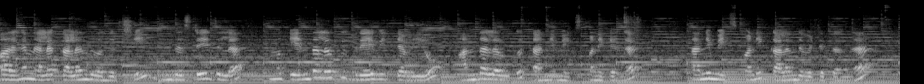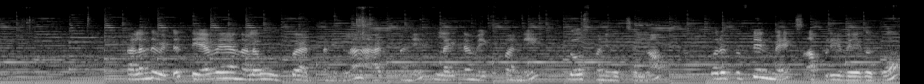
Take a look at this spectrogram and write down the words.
பாருங்க நல்லா கலந்து வந்துடுச்சு இந்த ஸ்டேஜில் நமக்கு எந்த அளவுக்கு கிரேவி தேவையோ அந்த அளவுக்கு தண்ணி மிக்ஸ் பண்ணிக்கோங்க. தண்ணி மிக்ஸ் பண்ணி கலந்து விட்டுக்கோங்க. கலந்து விட்டு தேவையான அளவு உப்பு ஆட் பண்ணிக்கலாம். ஆட் பண்ணி லைட்டாக மிக்ஸ் பண்ணி க்ளோஸ் பண்ணி வச்சிடலாம். ஒரு ஃபிஃப்டீன் மினிட்ஸ் அப்படியே வேகட்டும்.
